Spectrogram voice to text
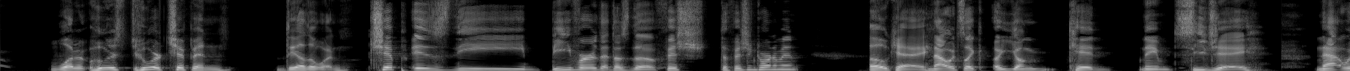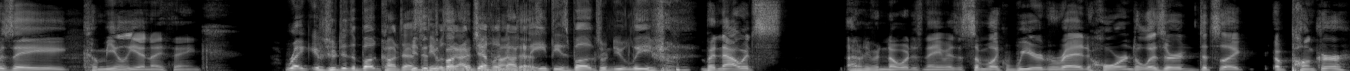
what who is who are Chip and the other one? Chip is the beaver that does the fish, the fishing tournament. Okay. Now it's like a young kid named CJ. Nat was a chameleon, I think. Right, who did the bug contest? He and he was like, "I'm definitely not going to eat these bugs when you leave." But now it's I don't even know what his name is. It's some like weird red horned lizard that's like a punker.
